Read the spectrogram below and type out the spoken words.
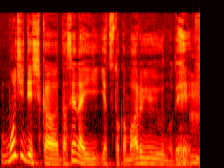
文字でしか出せないやつとかもあるので、うん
